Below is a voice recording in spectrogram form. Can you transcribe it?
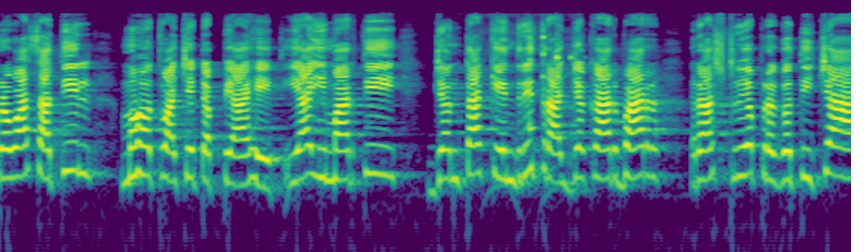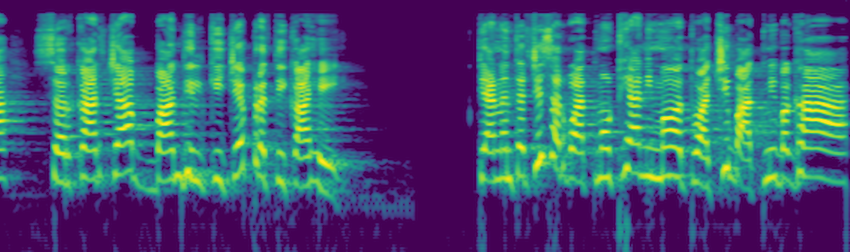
प्रवासातील महत्त्वाचे टप्पे आहेत. या इमारती जनता केंद्रित राज्यकारभार राष्ट्रीय प्रगतीच्या सरकारच्या बांधिलकीचे प्रतीक आहे. त्यानंतरची सर्वात मोठी आणि महत्त्वाची बातमी बघा.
